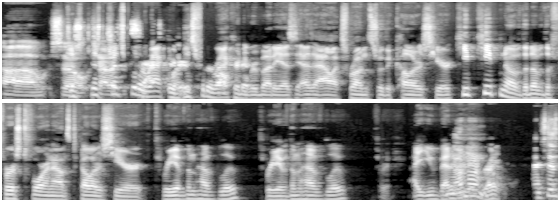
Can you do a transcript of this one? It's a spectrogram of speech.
Uh, so just, just, just for the record, just for the record, everybody, as as Alex runs through the colors here, keep keep note that of the first four announced colors here, three of them have blue, three of them have blue. Three. Uh, you better no, no, no. right. This is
